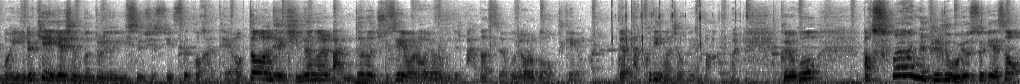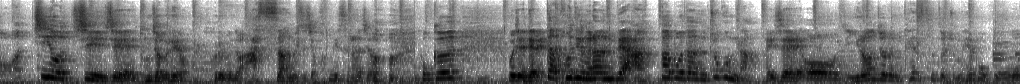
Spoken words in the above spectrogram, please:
뭐 이렇게 얘기하시는 분들도 있으실 수 있을 것 같아요. 어떤 이제 기능을 만들어 주세요라고 여러분들이 받았어요. 그럼 여러분 어떻게 해요? 내가 다 코딩하죠 그냥 막. 그리고 막 수많은 빌드 오류 속에서 어찌어찌 이제 동작을 해요. 그러면 아싸 하면서 이제 커밋을 하죠. 혹은 뭐 이제 냅다 코딩을 하는데 아까보다는 조금 나. 이제 어 이런저런 테스트도 좀 해보고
